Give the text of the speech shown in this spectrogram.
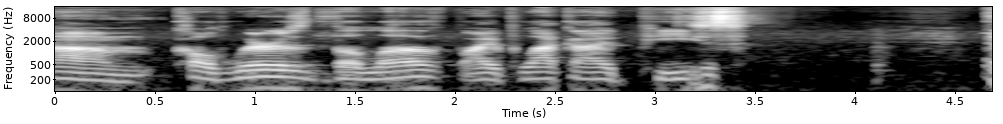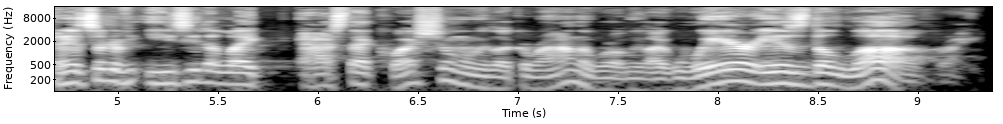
um, called "Where's the Love" by Black Eyed Peas. And it's sort of easy to like ask that question when we look around the world. We're like, where is the love right?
